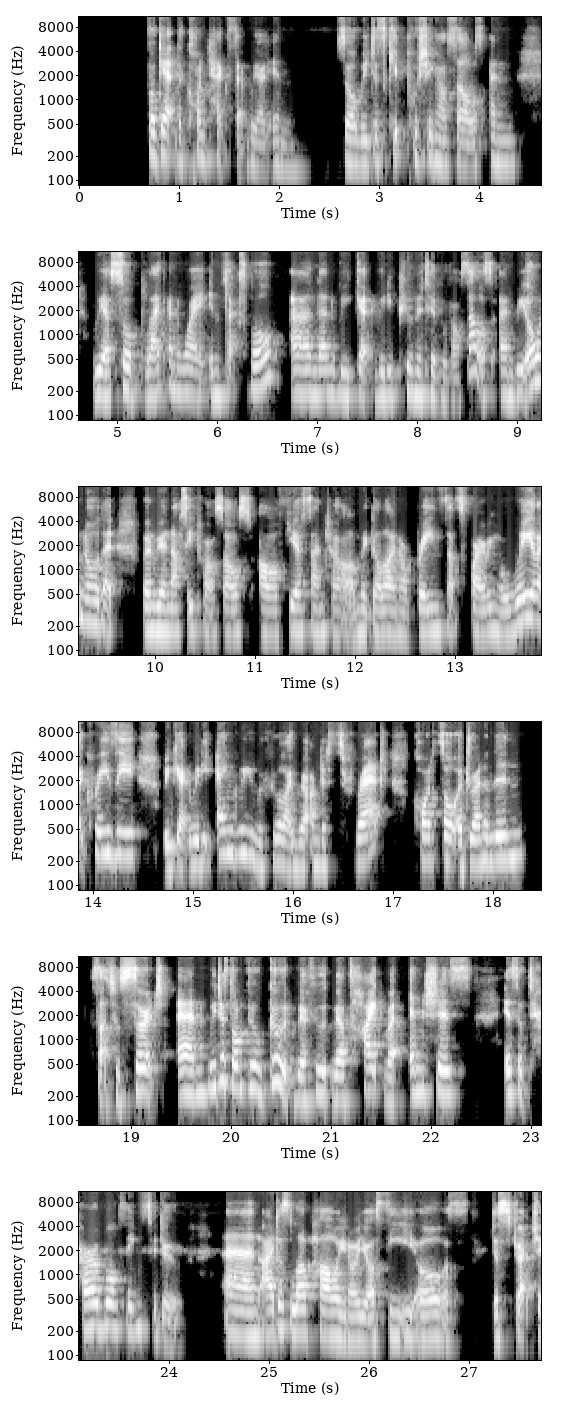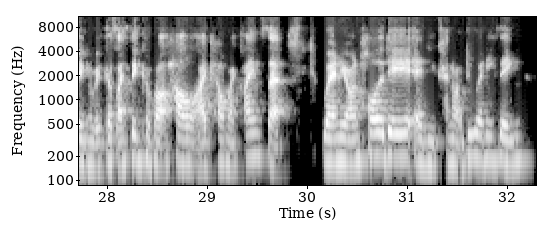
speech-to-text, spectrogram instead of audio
forget the context that we are in so we just keep pushing ourselves and we are so black and white inflexible. And then we get really punitive with ourselves. And we all know that when we are nasty to ourselves, our fear center, our amygdala, and our brain starts firing away like crazy. We get really angry. We feel like we're under threat. Cortisol, adrenaline starts to surge. And we just don't feel good. We feel, we are tight, we're anxious. It's a terrible thing to do. And I just love how, you know, your CEO was just stretching because I think about how I tell my clients that when you're on holiday and you cannot do anything,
